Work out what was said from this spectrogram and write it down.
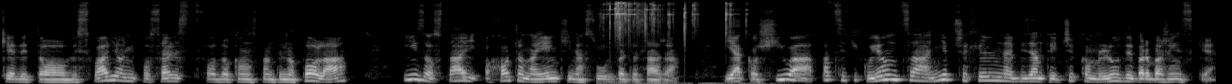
kiedy to wysłali oni poselstwo do Konstantynopola i zostali ochoczo najęci na służbę cesarza jako siła pacyfikująca nieprzychylne Bizantyjczykom ludy barbarzyńskie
